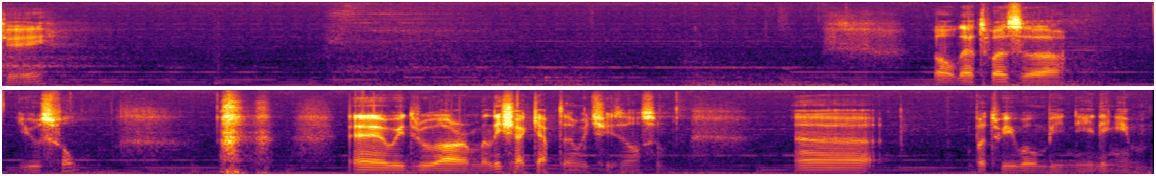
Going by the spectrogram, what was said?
Okay. Well, that was uh, useful. we drew our militia captain, which is awesome. Uh, but we won't be needing him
